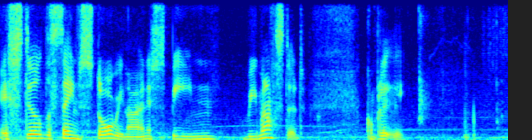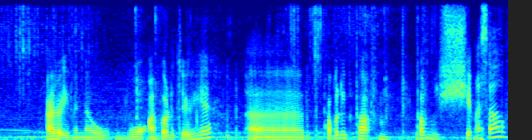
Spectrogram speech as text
It's still the same storyline. It's been remastered completely. I don't even know what I've got to do here. Uh, probably apart from probably shit myself.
